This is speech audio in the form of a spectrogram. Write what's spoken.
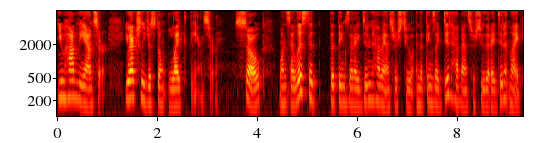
you have the answer. You actually just don't like the answer. So once I listed the things that I didn't have answers to and the things I did have answers to that I didn't like,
